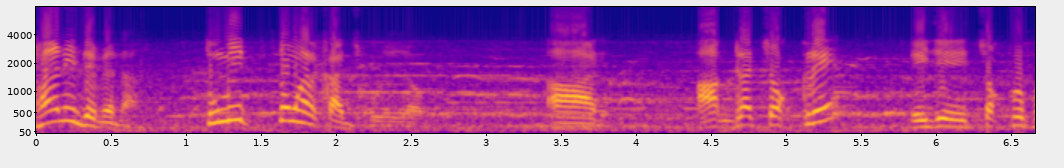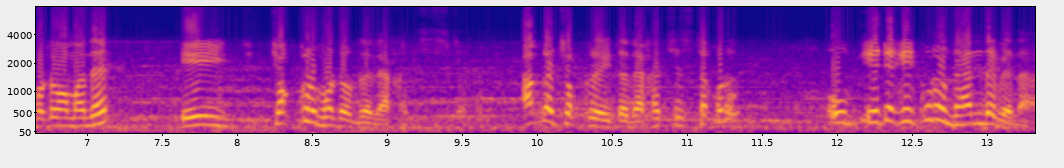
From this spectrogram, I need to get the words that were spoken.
ধ্যানই দেবে না। তুমি তোমার কাজ করে যাও। আর আজ্ঞা চক্রে, এই যে চক্র ফটো আমাদের এই চক্র ফটোটা দেখার চেষ্টা করো। আজ্ঞা চক্র এটা দেখার চেষ্টা করো। ও এটাকে কোনো ধ্যান দেবে না।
